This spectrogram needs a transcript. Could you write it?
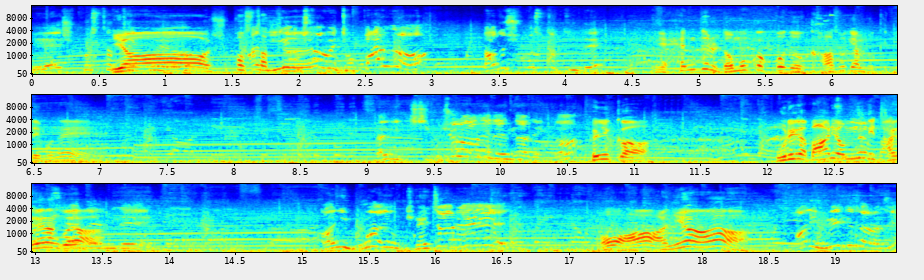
예 이야 했고요. 아니 슈퍼스타트 이거 차왜 더 빨라? 나도 슈퍼스타트인데. 이제 핸들을 너무 꺾어도 가속이 안 붙기 때문에 나 이거 집중하게 된다니까. 그니까 우리가 말이 없는 게 당연한 거야 되는데. 아니 뭐야 이거 개 잘해. 어 아 아니야 아니 왜 이렇게 잘하지?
